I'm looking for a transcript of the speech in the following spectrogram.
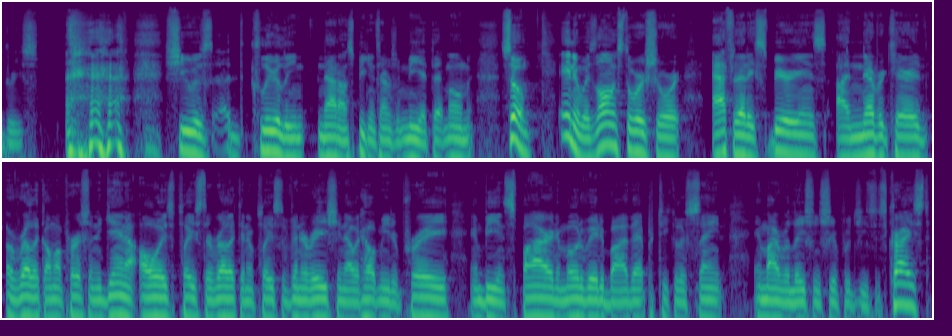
grease. she was uh, clearly not on speaking terms with me at that moment. So, anyways, long story short, after that experience, I never carried a relic on my person again. I always placed a relic in a place of veneration that would help me to pray and be inspired and motivated by that particular saint in my relationship with Jesus Christ.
